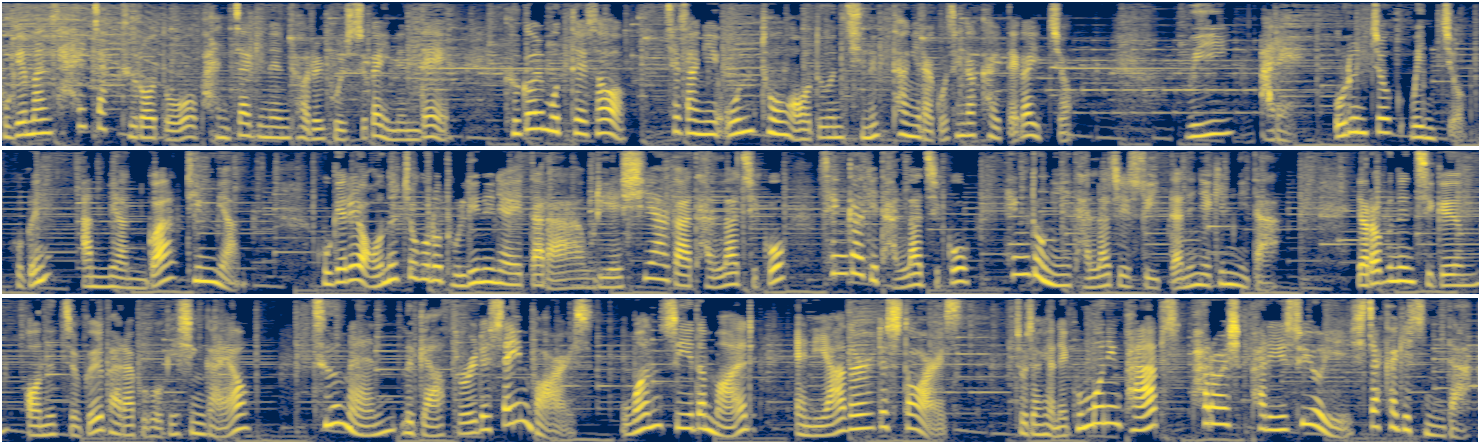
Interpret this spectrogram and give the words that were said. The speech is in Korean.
고개만 살짝 들어도 반짝이는 별을 볼 수가 있는데 그걸 못해서 세상이 온통 어두운 진흙탕이라고 생각할 때가 있죠. 위, 아래, 오른쪽, 왼쪽 혹은 앞면과 뒷면. 고개를 어느 쪽으로 돌리느냐에 따라 우리의 시야가 달라지고 생각이 달라지고 행동이 달라질 수 있다는 얘기입니다. 여러분은 지금 어느 쪽을 바라보고 계신가요? Two men look out through the same bars. One see the mud and the other the stars. 조정현의 굿모닝 팝스 8월 18일 수요일 시작하겠습니다.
